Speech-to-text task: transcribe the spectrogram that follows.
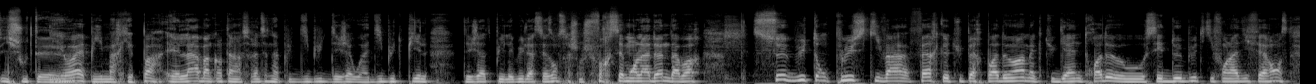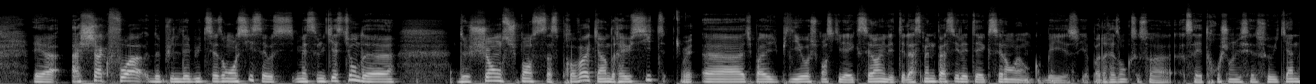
il shootait. Et ouais, puis il marquait pas. Et là, ben, quand t'as un Sorensen à plus de 10 buts déjà, ou à 10 buts pile, déjà depuis le début de la saison, ça change forcément la donne d'avoir ce but en plus qui va faire que tu perds pas 2-1, mais que tu gagnes 3-2, ou ces deux buts qui font la différence. Et euh, à chaque fois, depuis le début de saison aussi, c'est aussi mais c'est une question de, de chance, je pense, ça se provoque, hein, de réussite. Oui. Euh, tu parlais du PDO, je pense qu'il est excellent. Il était, la semaine passée, il était excellent. Il n'y a pas de raison que ce soit, ça ait trop changé ce week-end.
